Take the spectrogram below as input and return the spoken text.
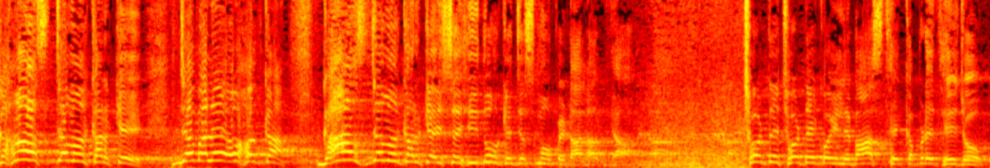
گھاس جمع کر کے، جبل احد کا گھاس جمع کر کے شہیدوں کے جسموں پہ ڈالا گیا۔ چھوٹے چھوٹے کوئی لباس تھے، کپڑے تھے جو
